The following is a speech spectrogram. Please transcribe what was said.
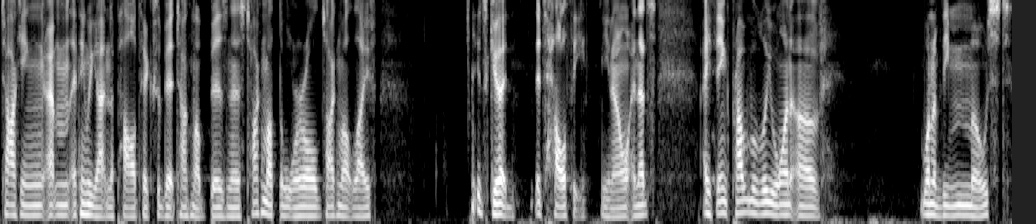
talking, um, I think we got into politics a bit, talking about business, talking about the world, talking about life. It's good. It's healthy, you know, and that's, I think, probably one of one of the most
